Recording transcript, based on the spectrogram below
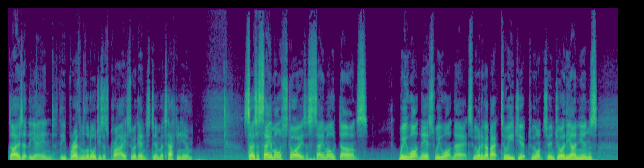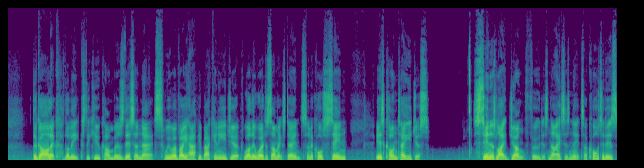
dies at the end. The brethren of the Lord Jesus Christ were against him, attacking him. So it's the same old story, it's the same old dance. We want this, we want that. We want to go back to Egypt, we want to enjoy the onions, the garlic, the leeks, the cucumbers, this and that. We were very happy back in Egypt. Well, they were to some extent. And of course, sin is contagious. Sin is like junk food. It's nice, isn't it? Of course it is.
